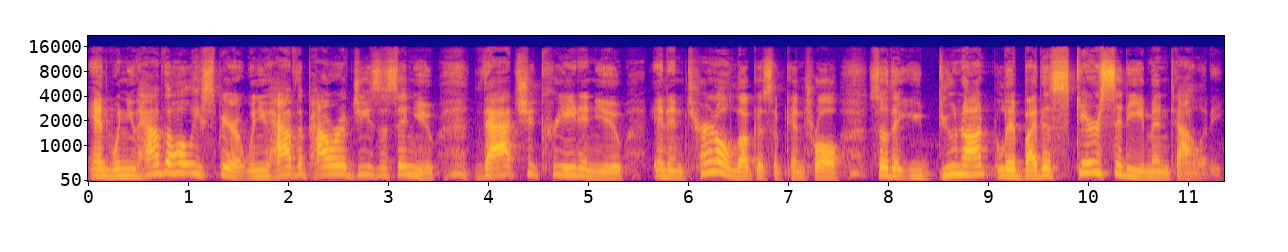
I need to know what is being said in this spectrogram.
And when you have the Holy Spirit, when you have the power of Jesus in you, that should create in you an internal locus of control so that you do not live by the scarcity mentality.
